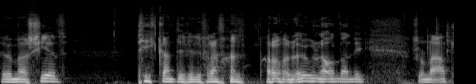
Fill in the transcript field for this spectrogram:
hefur maður séð tikkandi fyrir framann bara með augun á manni svona all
